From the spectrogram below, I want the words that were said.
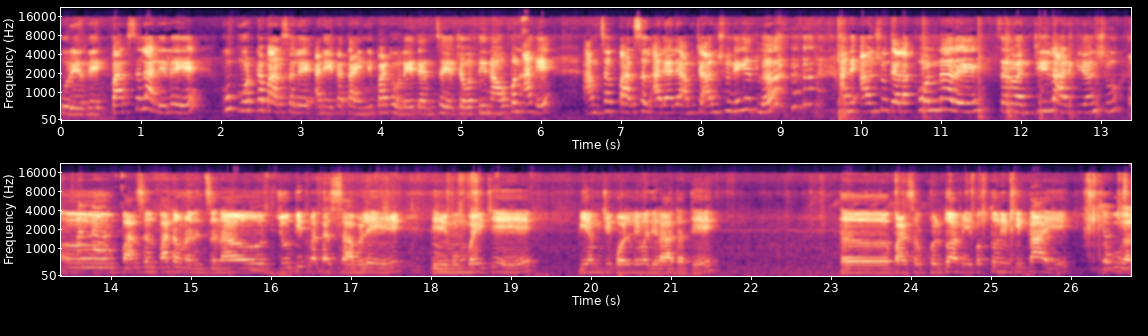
कुरिअरने एक पार्सल आलेलं आहे. खूप मोठं पार्सल आहे आणि एका ताईंनी पाठवलंय. त्यांचं याच्यावरती नाव पण आहे. आमचं पार्सल आल्या आमच्या अंशूने घेतलं. आणि अंशू त्याला खोलणार आहे. सर्वांची लाडकी अंशू. पार्सल पाठवणाऱ्यांचं नाव ज्योती प्रकाश साबळे. ते मुंबईचे पीएमजी कॉलनीमध्ये राहतात ते. तर पार्सल खोलतो आम्ही. बघतो नेमकी काय आहे. बघू का?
